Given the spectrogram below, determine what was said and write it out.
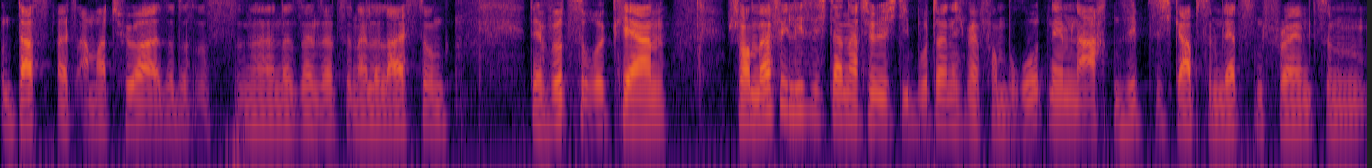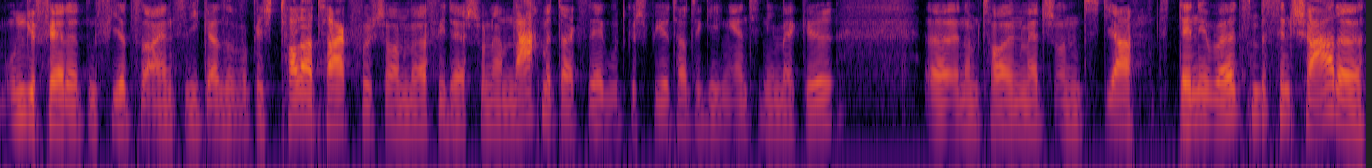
und das als Amateur, also das ist eine, eine sensationelle Leistung der wird zurückkehren. Sean Murphy ließ sich dann natürlich die Butter nicht mehr vom Brot nehmen. Eine 78 gab es im letzten Frame zu einem ungefährdeten 4 zu 1 Sieg. Also wirklich toller Tag für Sean Murphy, der schon am Nachmittag sehr gut gespielt hatte gegen Anthony McGill äh, in einem tollen Match. Und ja, Danny Wells ein bisschen schade,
